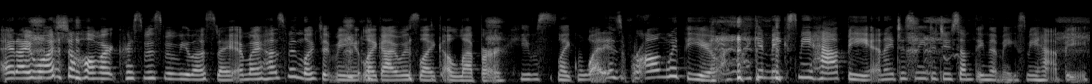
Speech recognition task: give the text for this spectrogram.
And I watched a Hallmark Christmas movie last night, and my husband looked at me like I was like a leper. He was like, What is wrong with you? I'm like, It makes me happy, and I just need to do something that makes me happy.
